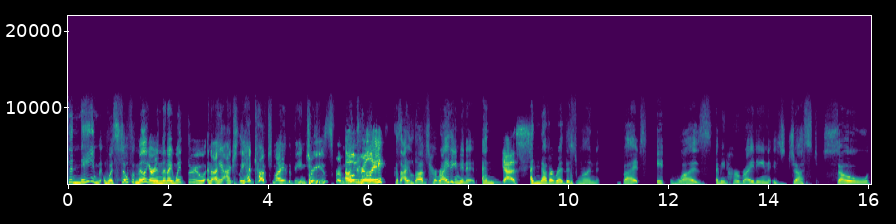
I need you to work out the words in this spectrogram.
the name was so familiar and then i went through and i actually had kept my the bean trees from oh really because i loved her writing in it and mm, yes i'd never read this one but it was i mean her writing is just so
